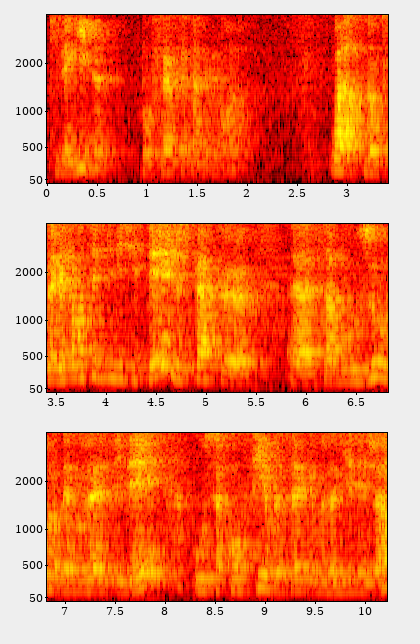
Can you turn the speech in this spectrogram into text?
qui les guide pour faire cet incrément-là. Voilà, donc c'est les principes d'unicité. J'espère que euh, ça vous ouvre de nouvelles idées ou ça confirme celles que vous aviez déjà.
